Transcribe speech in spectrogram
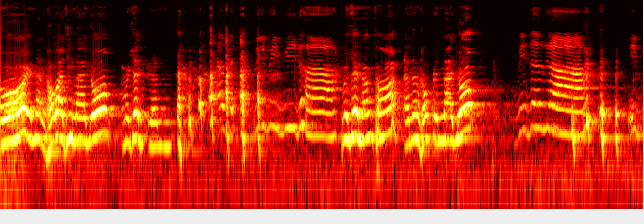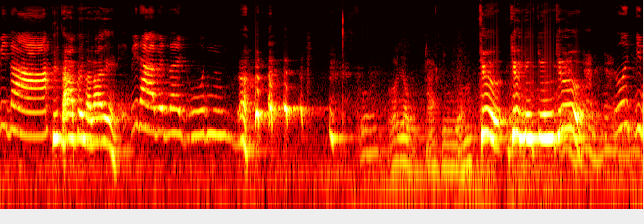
โอ้ยนั่นเขาว่าที่นายกไม่ใช่พี่พี่พี่ทายไม่ใช่น้องทอดอันนั้นเขาเป็นนายกพี่ทายพี่พี่ทายพิธาเป็นอะไรพี่ทาย เป็นนายคุณๆโอ้ยลงพากินหยมชื่อ ชื่อจริง ๆ ชื่อ รู้กิน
